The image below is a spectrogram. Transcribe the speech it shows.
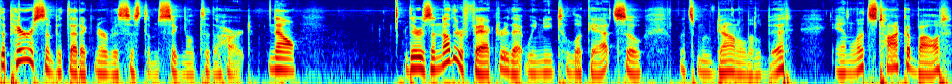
the parasympathetic nervous system signal to the heart. Now, there's another factor that we need to look at, so let's move down a little bit and let's talk about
